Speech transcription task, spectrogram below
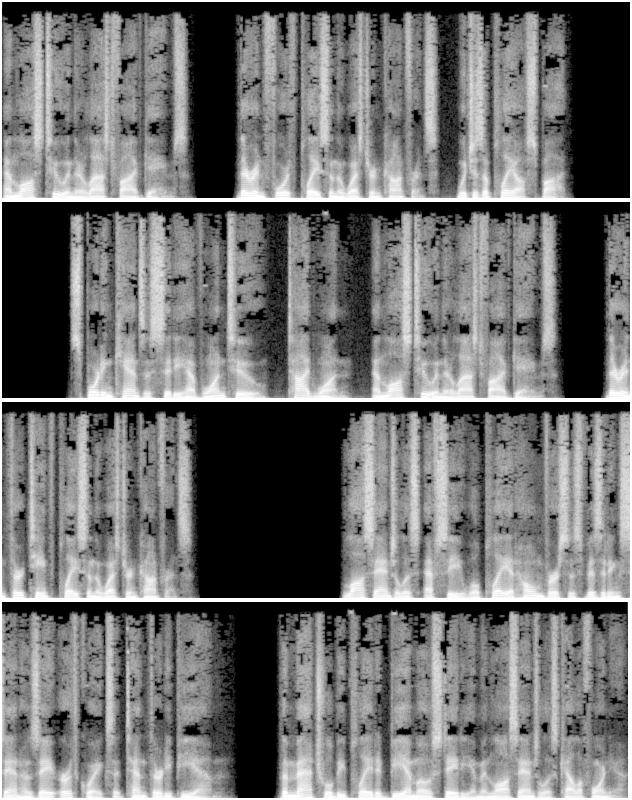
and lost 2 in their last 5 games. They're in fourth place in the Western Conference, which is a playoff spot. Sporting Kansas City have won 2, tied 1, and lost 2 in their last 5 games. They're in 13th place in the Western Conference. Los Angeles FC will play at home versus visiting San Jose Earthquakes at 10:30 p.m. The match will be played at BMO Stadium in Los Angeles, California.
